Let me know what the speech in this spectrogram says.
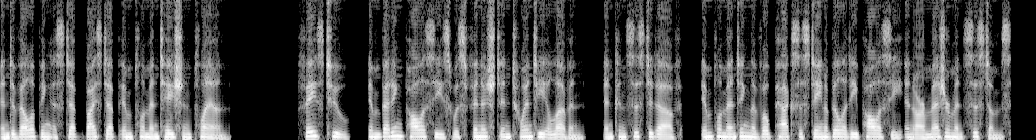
and developing a step-by-step -step implementation plan. Phase 2, embedding policies was finished in 2011, and consisted of, implementing the Vopak sustainability policy in our measurement systems,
